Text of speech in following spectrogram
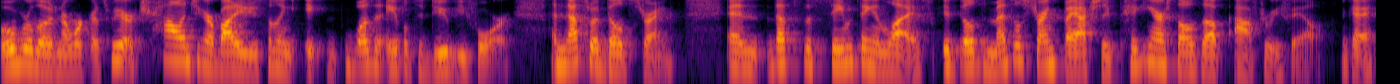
overload in our workouts. We are challenging our body to do something it wasn't able to do before. And that's what builds strength. And that's the same thing in life. It builds mental strength by actually picking ourselves up after we fail. Okay.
